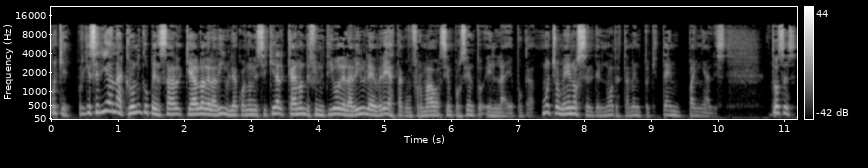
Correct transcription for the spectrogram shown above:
¿Por qué? Porque sería anacrónico pensar que habla de la Biblia cuando ni siquiera el canon definitivo de la Biblia hebrea está conformado al 100% en la época, mucho menos el del Nuevo Testamento que está en pañales. Entonces,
